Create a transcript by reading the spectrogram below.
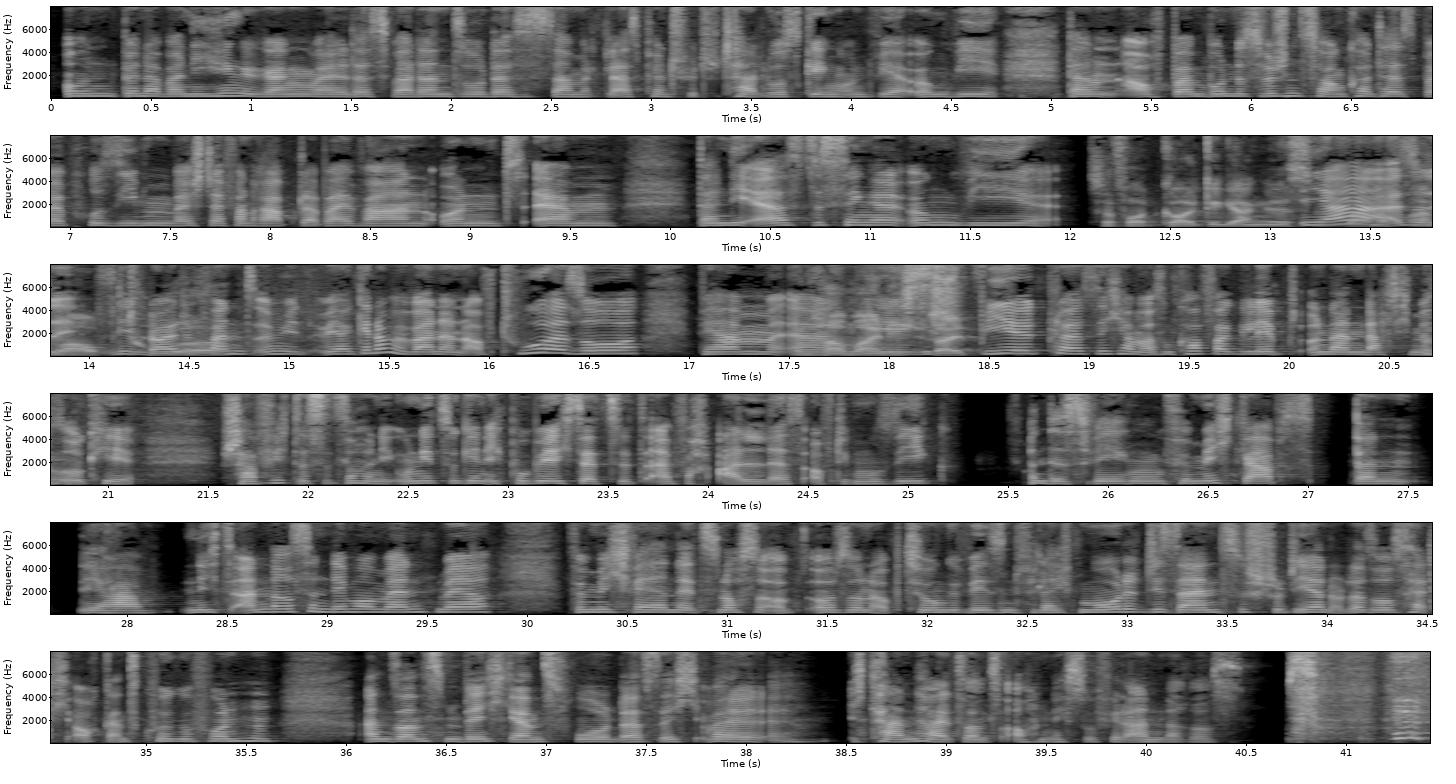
und bin aber nie hingegangen, weil das war dann so, dass es da mit Glaspenspiel total losging und wir irgendwie dann auch beim Bundesvision Song Contest bei Pro7 bei Stefan Raab dabei waren und ähm, dann die erste Single irgendwie Sofort Gold gegangen ist. ja, also die, Tour. Leute fanden es irgendwie, ja genau, wir waren dann auf Tour so, wir haben, ähm, haben gespielt plötzlich, haben aus dem Koffer gelebt und dann dachte ich mir so, okay, schaffe ich das jetzt noch in die Uni zu gehen? Ich probiere, ich setze jetzt einfach alles auf die Musik. Und deswegen, für mich gab's dann ja nichts anderes in dem Moment mehr. Für mich wäre jetzt noch so, so eine Option gewesen, vielleicht Modedesign zu studieren oder so. Das hätte ich auch ganz cool gefunden. Ansonsten bin ich ganz froh, dass ich, weil ich kann halt sonst auch nicht so viel anderes.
